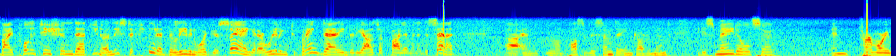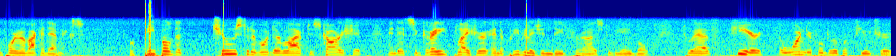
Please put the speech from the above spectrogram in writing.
by politicians that, you know, at least a few that believe in what you're saying and are willing to bring that into the House of Parliament and the Senate, uh, and possibly someday in government, it is made also, and far more important, of academics, of people that choose to devote their life to scholarship, and it's a great pleasure and a privilege indeed for us to be able to have here a wonderful group of future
